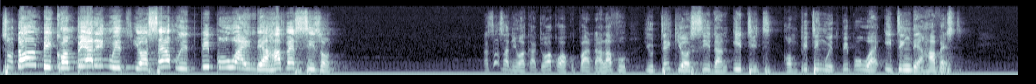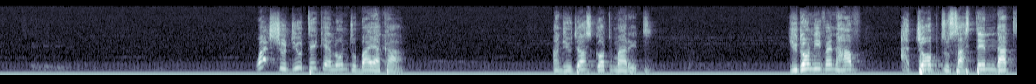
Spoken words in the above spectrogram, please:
So don't be comparing with yourself with people who are in their harvest season. Na sasa ni wakati wako wa kupanda, alafu you take your seed and eat it, competing with people who are eating their harvest. Why should you take a loan to buy a car? And you just got married. You don't even have a job to sustain that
